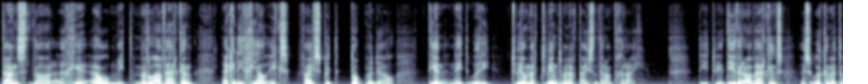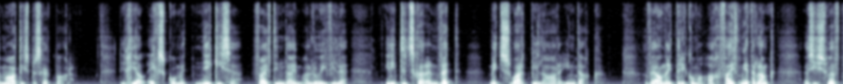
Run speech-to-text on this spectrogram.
dan's daar 'n GL met middelafwerking. Ek het die GLX 5-spoed topmodel teen net oor die R222 000 gery. Die twee dierder afwerkings is ook in outomaties beskikbaar. Die GLX kom met netjiese 15 duim alloy wiele en die toetskar in wit met swart pilare en dak. Hoewel net 3,85 meter lank, is die Swift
